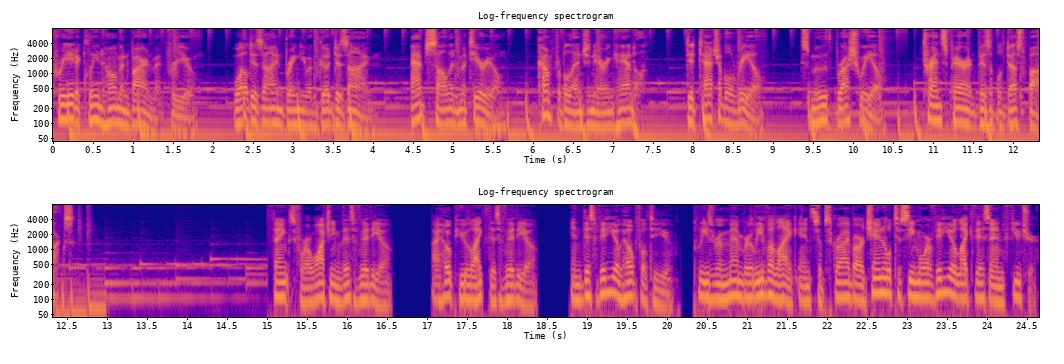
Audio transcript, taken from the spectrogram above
create a clean home environment for you. Well designed bring you a good design. Ab solid material. Comfortable engineering handle. Detachable reel. Smooth brush wheel. Transparent visible dust box. Thanks for watching this video. I hope you like this video. And this video helpful to you, please remember leave a like and subscribe our channel to see more video like this and future.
